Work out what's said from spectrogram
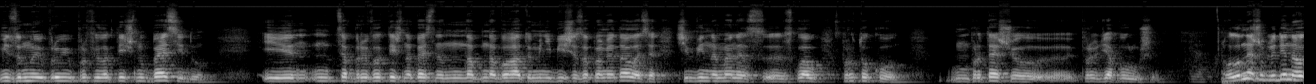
він зі мною провів профілактичну бесіду. І ця профілактична бесіда набагато мені більше запам'яталася, чим він на мене склав протокол про те, що е, я порушив. Головне, щоб людина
